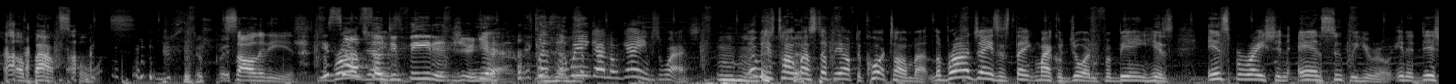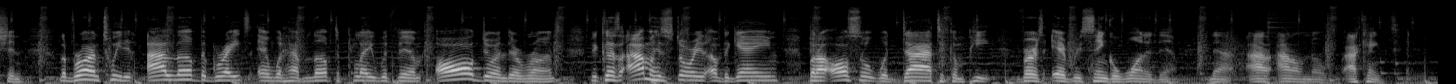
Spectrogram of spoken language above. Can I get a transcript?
about sports. That's all it is. You LeBron sound so defeated, Junior. Yeah, because we ain't got no games to watch. Mhm. Then we just talking about stuff they off the court talking about. LeBron James has thanked Michael Jordan for being his inspiration and superhero. In addition, LeBron tweeted, I love the greats and would have loved to play with them all during their runs because I'm a historian of the game, but I also would die to compete versus every single one of them. Now, I, I don't know. I can't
